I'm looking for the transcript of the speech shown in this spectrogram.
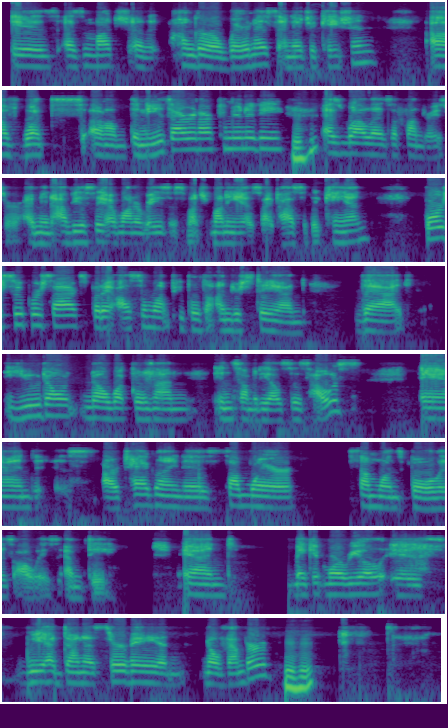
is as much a hunger awareness and education of what um, the needs are in our community, Mhm. as well as a fundraiser. I mean, obviously, I want to raise as much money as I possibly can for Super Sox, but I also want people to understand that you don't know what goes on in somebody else's house. And our tagline is somewhere someone's bowl is always empty. And make it more real is we had done a survey in November hmm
